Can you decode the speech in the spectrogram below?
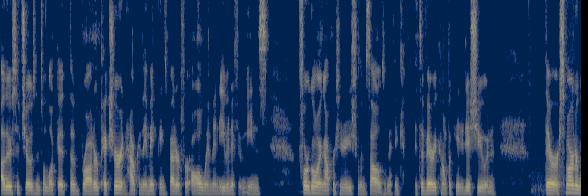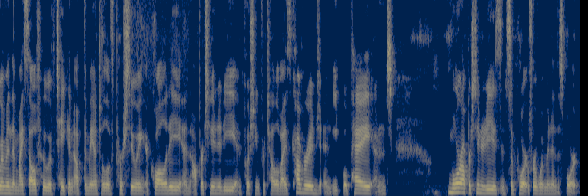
Others have chosen to look at the broader picture and how can they make things better for all women even if it means foregoing opportunities for themselves and i think it's a very complicated issue and there are smarter women than myself who have taken up the mantle of pursuing equality and opportunity and pushing for televised coverage and equal pay and more opportunities and support for women in the sport.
